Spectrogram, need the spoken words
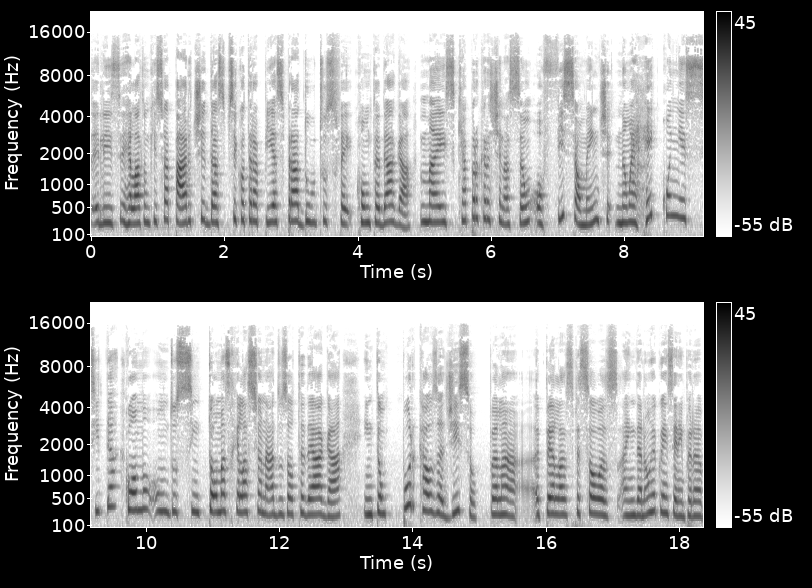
eles relatam que isso é parte das psicoterapias para adultos com TDAH, mas que a procrastinação oficialmente não é reconhecida como um dos sintomas relacionados ao TDAH. Então, por causa disso, pela, pelas pessoas ainda não reconhecerem, pela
